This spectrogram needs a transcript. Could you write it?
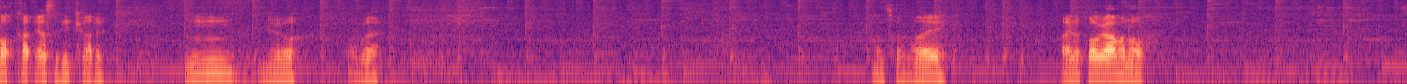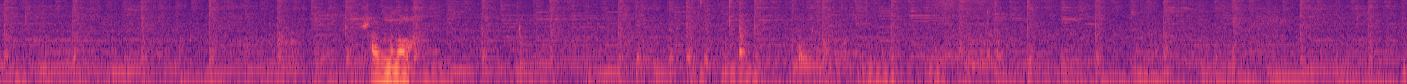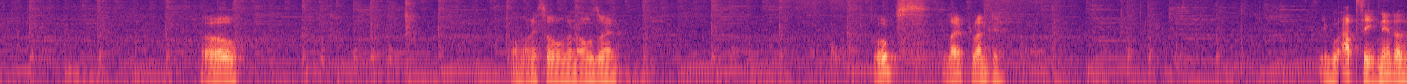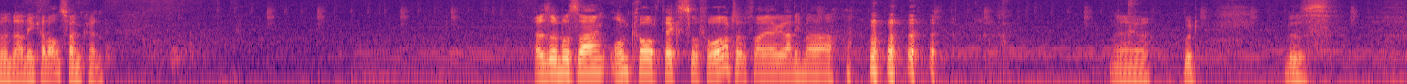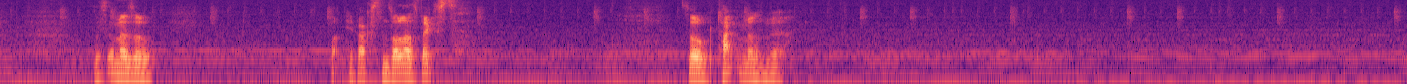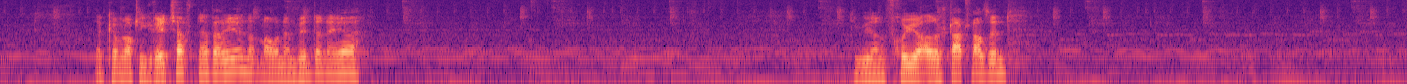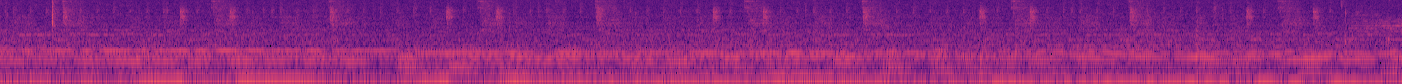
ich koche gerade erst, wie gerade. Hm, ja, aber. Eins, zwei, drei. Eine Folge haben wir noch. Schaffen wir noch. Leitplanke. Irgendwo Absicht, ne? dass wir da nicht gerade ausfahren können. Also ich muss sagen, Unkraut wächst sofort. Das war ja gar nicht mal... naja, gut. Das, das ist immer so. Je wachsen soll, das wächst. So, tanken müssen wir. Dann können wir noch die Gerätschaften reparieren. Das machen wir im Winter nachher. Die wieder im Frühjahr alle startklar sind.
